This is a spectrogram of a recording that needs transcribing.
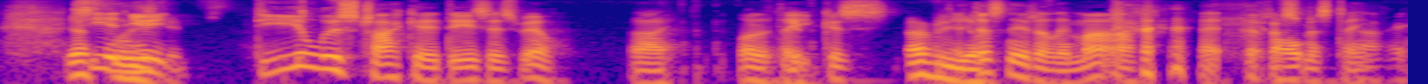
See, and you- do you lose track of the days as well? Aye, all the time. Like, because Every it year. doesn't really matter at Christmas time. Aye.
